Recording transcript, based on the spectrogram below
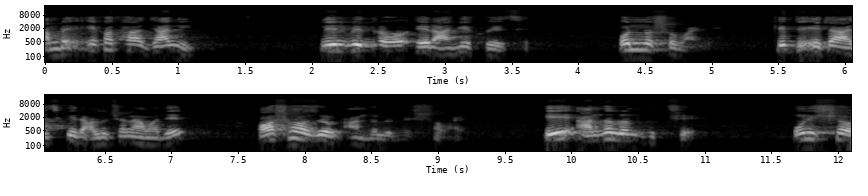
আমরা একথা জানি নীল বিদ্রোহ এর আগে হয়েছে, অন্য সময়ে। কিন্তু এটা আজকের আলোচনা আমাদের অসহযোগ আন্দোলনের সময়। এই আন্দোলন হচ্ছে উনিশশো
